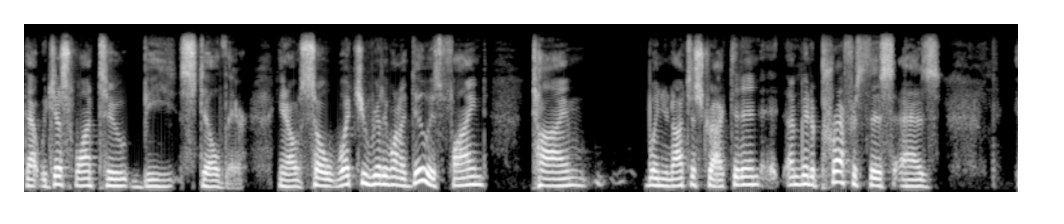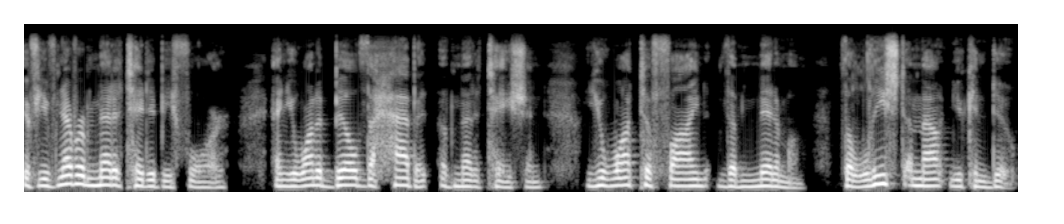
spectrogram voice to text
that we just want to be still there. You know, so what you really want to do is find time when you're not distracted. And I'm going to preface this as if you've never meditated before and you want to build the habit of meditation, you want to find the minimum, the least amount you can do.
